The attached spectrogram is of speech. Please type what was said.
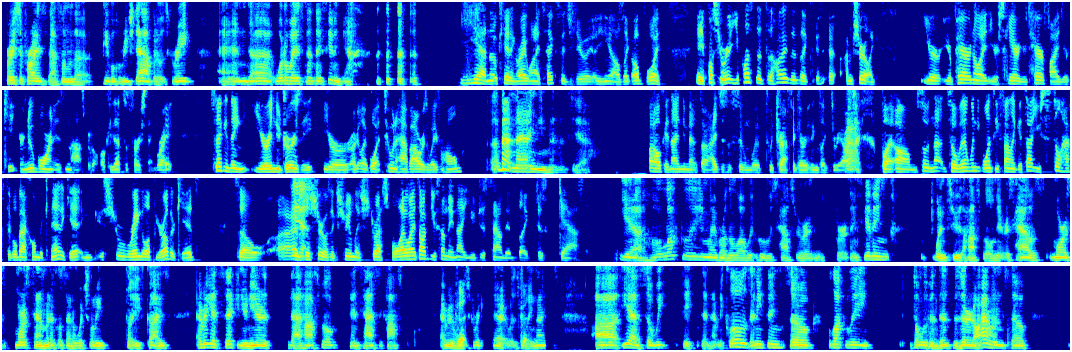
Very surprised about some of the people who reached out, but it was great. And uh, what a way to spend Thanksgiving. Yeah, no kidding, right? When I texted you, you know, I was like, oh boy. And plus you were, you plus the, the, like, I'm sure like you're, you're paranoid, you're scared, you're terrified, your kid, your newborn is in the hospital. Okay. That's the first thing, right? Second thing, you're in New Jersey. You're like what, two and a half hours away from home? about 90 minutes, yeah. Oh, okay, 90 minutes. I just assume with, with traffic, everything's like three hours. Right. But, um, so not, so then when, once he finally gets out, you still have to go back home to Connecticut and wrangle up your other kids. So I'm Yeah. just sure it was extremely stressful. I, when I talked to you Sunday night, you just sounded like just gassed. Yeah, well, luckily my brother-in-law, whose house we were in for Thanksgiving, went to the hospital near his house, Morris Morristown Medical Center. Which let me tell you guys, ever get sick and you're near that hospital, fantastic hospital. Everyone Good. was great there. It was Good. really nice. Uh, yeah, so we they didn't have any clothes, anything. So luckily, don't live in a deserted island, so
